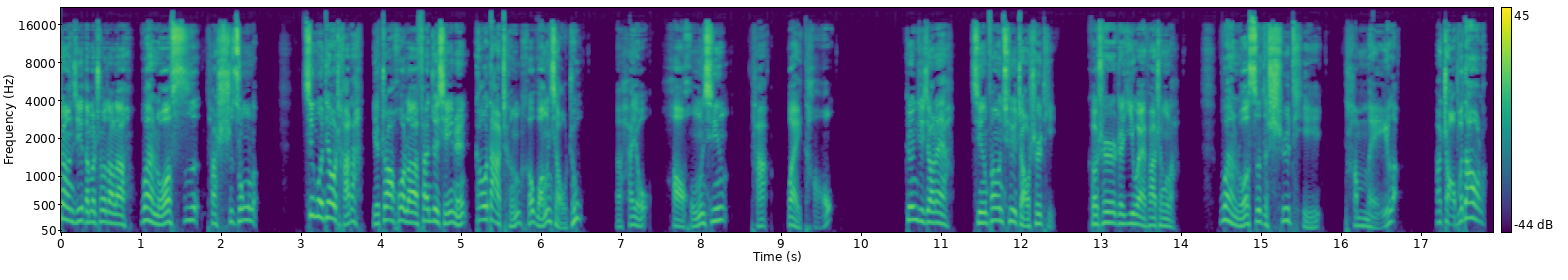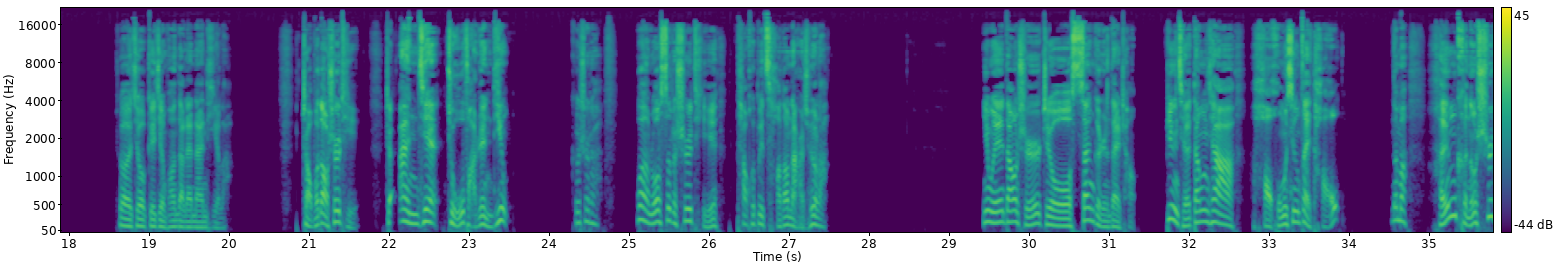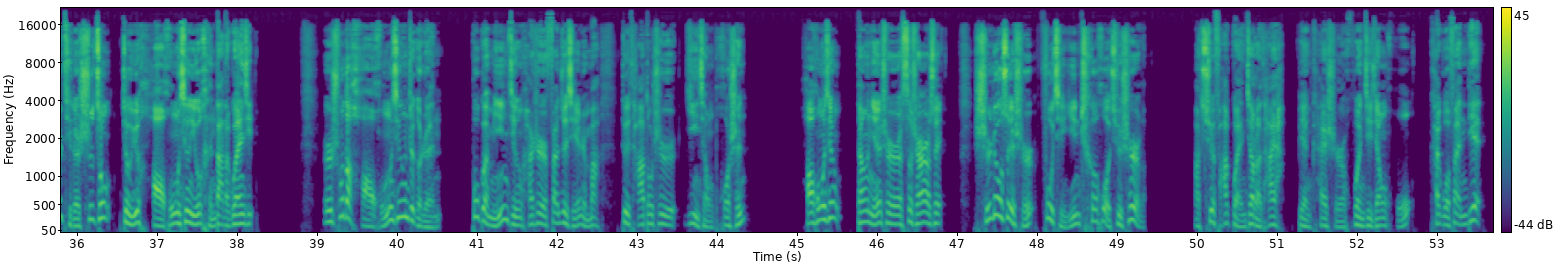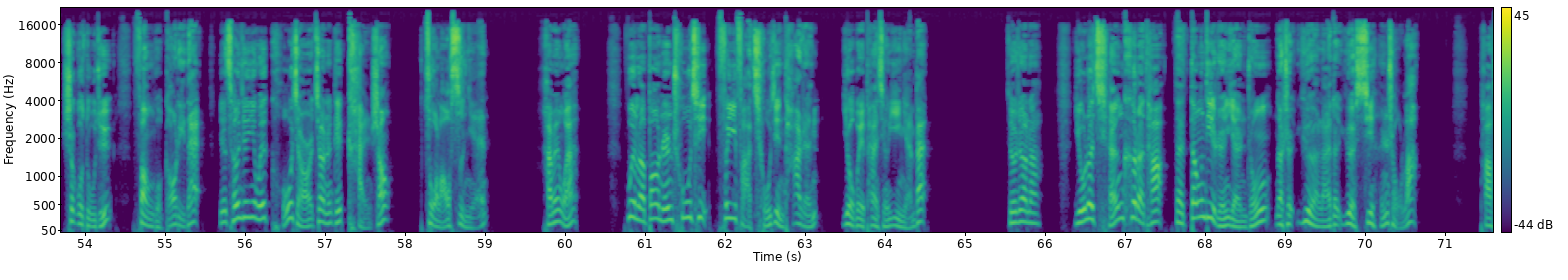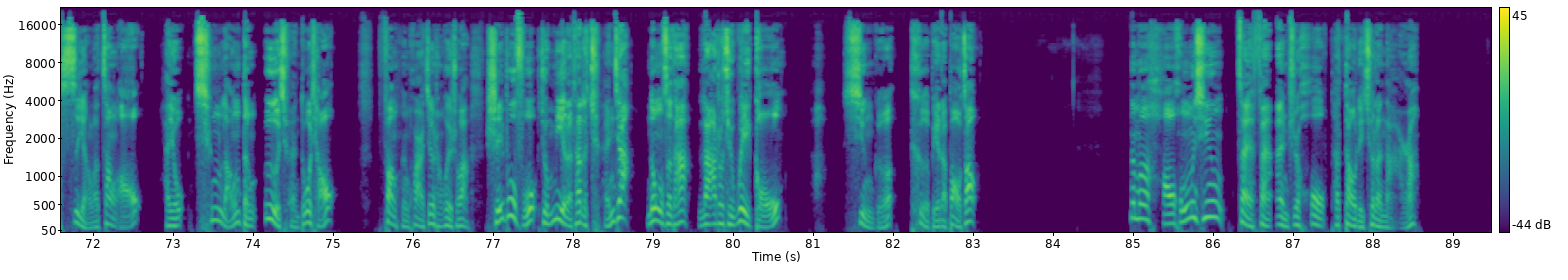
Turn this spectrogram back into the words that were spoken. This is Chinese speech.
上集咱们说到了万罗斯他失踪了，经过调查呢，也抓获了犯罪嫌疑人高大成和王小柱啊，还有郝红星他外逃。根据交代啊，警方去找尸体，可是这意外发生了，万罗斯的尸体他没了啊，找不到了，这就给警方带来难题了，找不到尸体，这案件就无法认定。可是呢，万罗斯的尸体他会被藏到哪儿去了？因为当时只有三个人在场，并且当下郝红星在逃，那么很可能尸体的失踪就与郝红星有很大的关系。而说到郝红星这个人，不管民警还是犯罪嫌疑人吧，对他都是印象颇深。郝红星当年是四十二岁，十六岁时父亲因车祸去世了，啊，缺乏管教的他呀，便开始混迹江湖，开过饭店，设过赌局，放过高利贷，也曾经因为口角将人给砍伤，坐牢四年。还没完，为了帮人出气，非法囚禁他人，又被判刑一年半。就这呢，有了前科的他，在当地人眼中那是越来的越心狠手辣。他饲养了藏獒，还有青狼等恶犬多条，放狠话经常会说啊，谁不服就灭了他的全家，弄死他，拉出去喂狗啊，性格特别的暴躁。那么郝红星在犯案之后，他到底去了哪儿啊？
